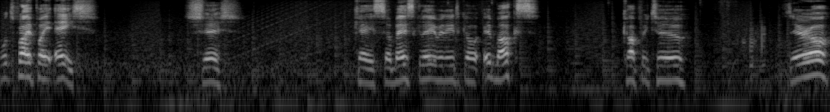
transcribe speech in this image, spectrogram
Multiply it by 8. Shit. Okay, so basically we need to go inbox. Copy to 0.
